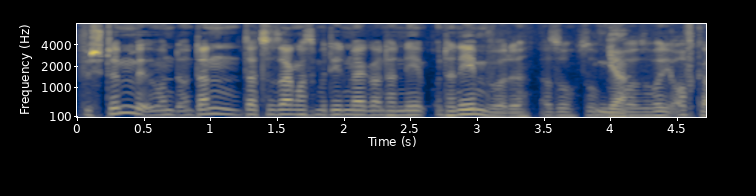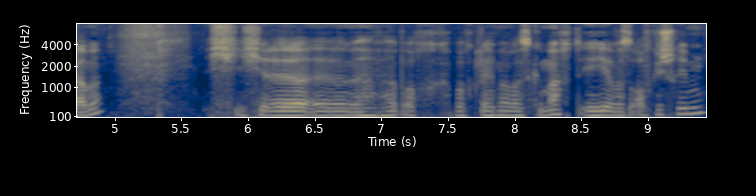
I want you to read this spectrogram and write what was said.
bestimmen und und dann dazu sagen was mit denen man unternehmen unternehmen würde also so, Ja. so, so war die Aufgabe ich, ich äh, äh, habe auch, hab auch gleich mal was gemacht, hier was aufgeschrieben.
